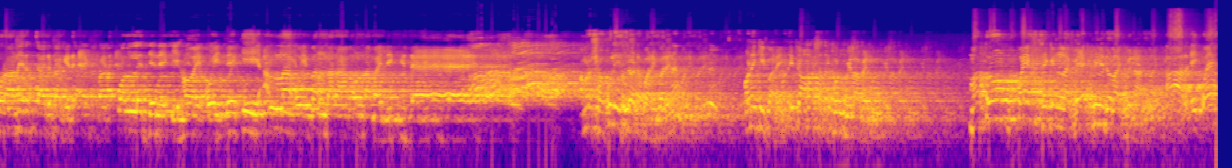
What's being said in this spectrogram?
কোরআনের চার ভাগের এক ভাগ পড়লে যে নেকি হয় ওই নেকি আল্লাহ ওই বান্দার আমল নামায় লিখে দেয়। আমরা সকলেই এই সূরাটা পারি পারি না? অনেকেই পারে, একটু আমার সাথে ঠোঁট মিলাবেন। মাত্র কয়েক সেকেন্ড লাগবে, এক মিনিটও লাগবে না। আর এই কয়েক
